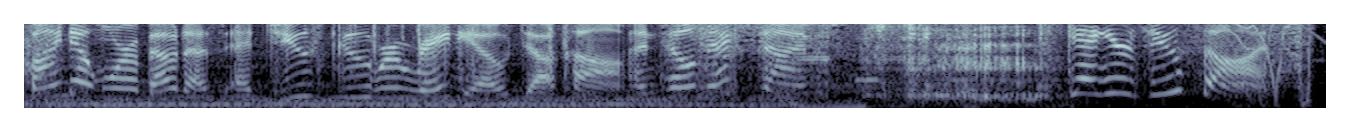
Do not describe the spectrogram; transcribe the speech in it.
Find out more about us at juicegururadio.com. Until next time, get your juice on.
